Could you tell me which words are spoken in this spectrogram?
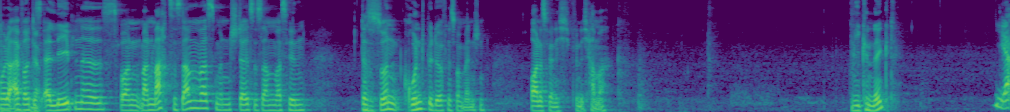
oder einfach das ja. Erlebnis von, man macht zusammen was, man stellt zusammen was hin. Das ist so ein Grundbedürfnis von Menschen. Oh, das finde ich, find ich Hammer. Mieke nickt. Ja.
